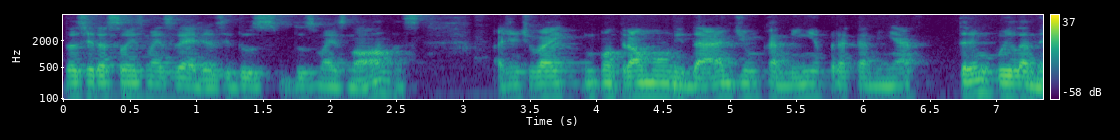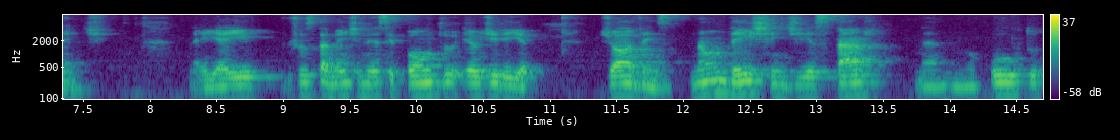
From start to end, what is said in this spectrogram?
das gerações mais velhas e dos, dos mais novas, a gente vai encontrar uma unidade, um caminho para caminhar tranquilamente. Né? E aí, justamente nesse ponto, eu diria, jovens, não deixem de estar né, no culto,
